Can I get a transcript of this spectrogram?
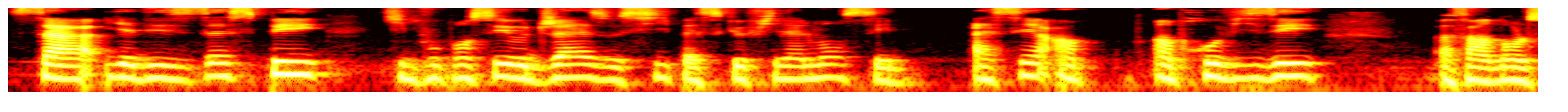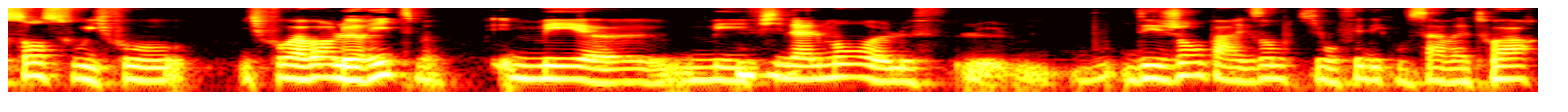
Ça, il y a des aspects qui me font penser au jazz aussi parce que finalement, c'est assez improvisé. Enfin, dans le sens où il faut, il faut avoir le rythme mais mais mhm. finalement le, des gens par exemple qui ont fait des conservatoires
